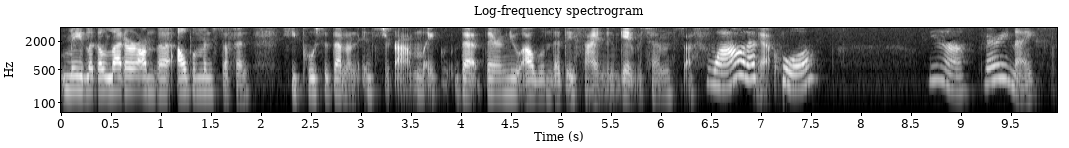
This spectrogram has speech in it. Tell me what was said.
made like a letter on the album and stuff and he posted that on Instagram like that their new album that they signed and gave it to him and stuff. Wow, that's Yeah. cool. Yeah, very nice.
